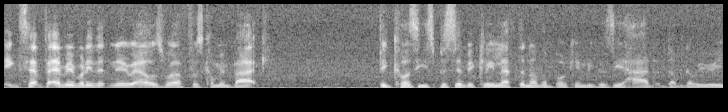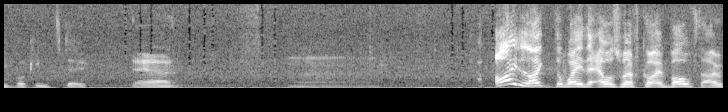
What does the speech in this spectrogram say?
except for everybody that knew Ellsworth was coming back because he specifically left another booking because he had a WWE booking to do. Yeah. I liked the way that Ellsworth got involved though.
